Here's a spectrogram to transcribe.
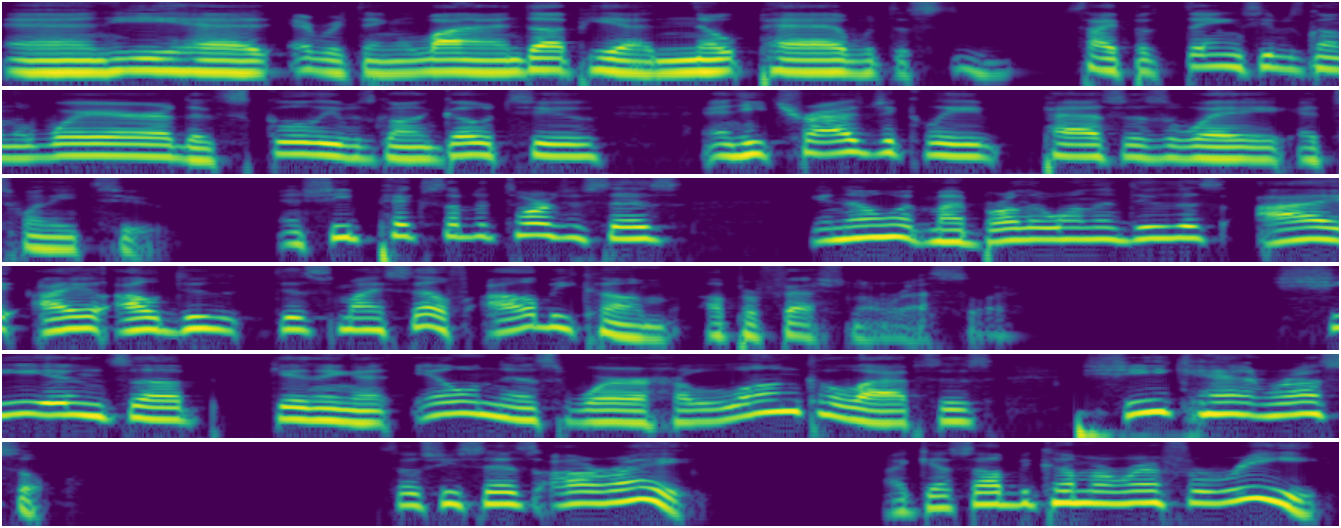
And he had everything lined up. He had a notepad with the type of things he was going to wear, the school he was going to go to. And he tragically passes away at 22. And she picks up the torch and says, you know what? My brother wanted to do this. I, I, I'll do this myself. I'll become a professional wrestler. She ends up getting an illness where her lung collapses. She can't wrestle. So she says, All right, I guess I'll become a referee,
